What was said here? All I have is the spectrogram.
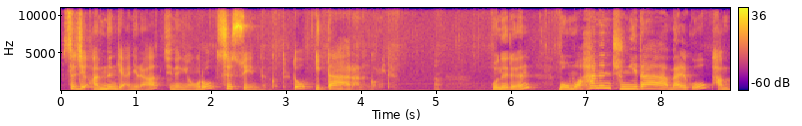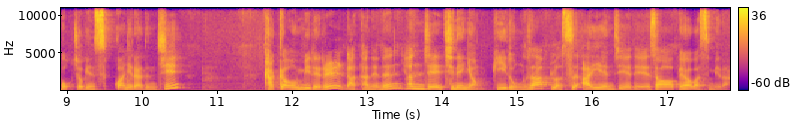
쓰지 않는 게 아니라 진행형으로 쓸 수 있는 것들도 있다라는 겁니다. 오늘은 뭐뭐 하는 중이다 말고 반복적인 습관이라든지 가까운 미래를 나타내는 현재 진행형 비동사 플러스 ing에 대해서 배워봤습니다.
